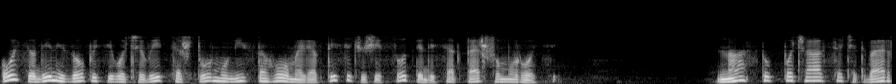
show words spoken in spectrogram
Ось один із описів очевидця штурму міста Гомеля в 1651 році. Наступ почався 4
